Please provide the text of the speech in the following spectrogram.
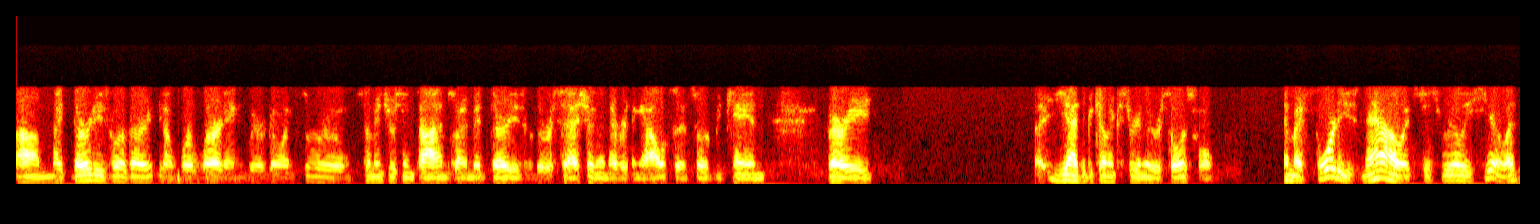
Um, my 30s were very, you know, we're learning. We were going through some interesting times. My mid 30s with the recession and everything else, and so it became very. Uh, you had to become extremely resourceful. In my 40s now, it's just really here. Let's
